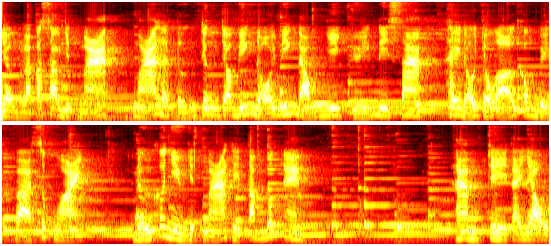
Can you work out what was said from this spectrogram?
dần là có sao dịch mã. Mã là tượng trưng cho biến đổi, biến động, di chuyển đi xa thay đổi chỗ ở, công việc và xuất ngoại. Nữ có nhiều dịch mã thì tâm bất an. Hàm trì tại dậu,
